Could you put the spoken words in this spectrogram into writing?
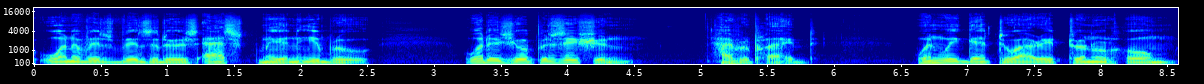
one of his visitors asked me in Hebrew, What is your position? I replied, When we get to our eternal home,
